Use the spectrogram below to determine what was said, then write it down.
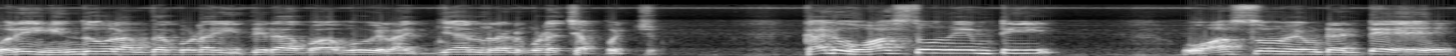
ఒరే హిందువులంతా కూడా ఇదిరా బాబు వీళ్ళ అజ్ఞానులని కూడా చెప్పొచ్చు. కానీ వాస్తవం ఏమిటి? వాస్తవం ఏమిటంటే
